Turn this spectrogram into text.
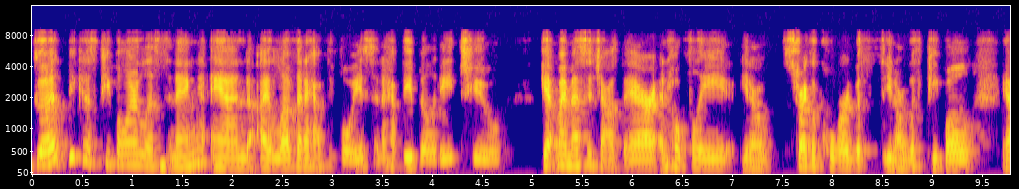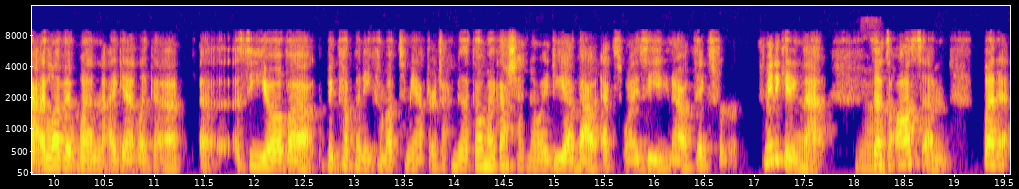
good because people are listening, and I love that I have the voice and I have the ability to get my message out there and hopefully you know strike a chord with you know with people. Yeah i love it when i get like a, a ceo of a big company come up to me after a talk and be like oh my gosh i had no idea about xyz you know thanks for communicating that. Yeah. so that's awesome. But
